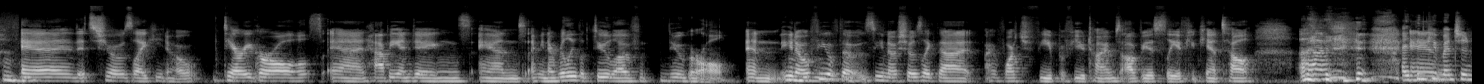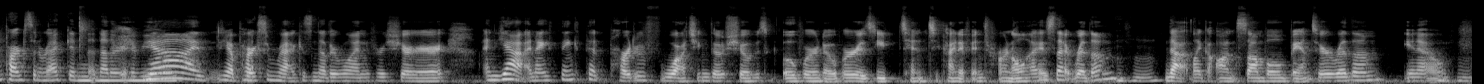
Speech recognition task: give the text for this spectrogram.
Mm -hmm. And it shows like, you know, Derry Girls and Happy Endings. And I mean, I really do love New Girl and, you know, mm -hmm. a few of mm-hmm. those, you know, shows like that. I've watched Veep a few times, obviously, if you can't tell. Um, I think and, you mentioned Parks and Rec in another interview. Yeah, yeah, Parks and Rec is another one for sure. And yeah, and I think that part of watching those shows over and over is you tend to kind of internalize that rhythm, mm -hmm. that like ensemble banter rhythm, you know? Mm -hmm.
